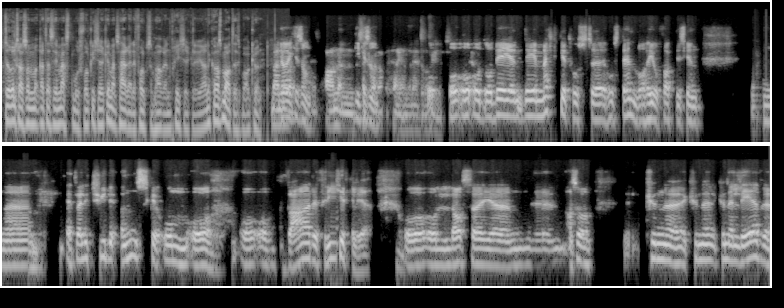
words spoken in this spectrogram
størrelser som retter seg mest mot folkekirken, mens her er det folk som har en frikirkelig, gjerne karismatisk bakgrunn. Men, ja, ikke sant. Ikke sant. Og, og, og, og det, det jeg merket hos, hos dem, var jo faktisk en, en, eh, et veldig tydelig ønske om å, å, å være frikirkelige. Og, og la seg eh, Altså kunne, kunne, kunne, leve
